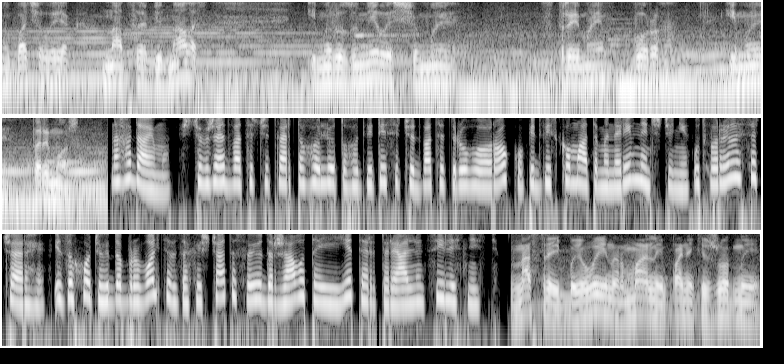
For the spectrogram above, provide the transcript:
ми бачили, як нація об'єдналась, і ми розуміли, що ми стримаємо ворога і ми переможемо. Нагадаємо, що вже 24 лютого 2022 року під військоматами на Рівненщині утворилися черги із охочих добровольців захищати свою державу та її територіальну цілісність. Настрій бойовий, нормальний, паніки жодної.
